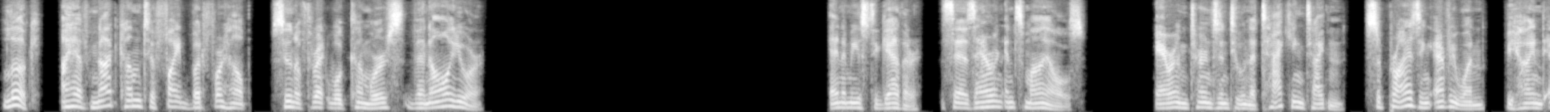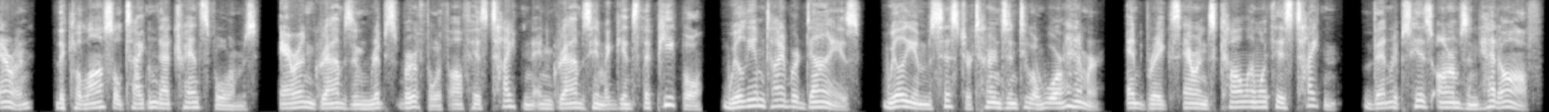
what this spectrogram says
Look, I have not come to fight but for help, soon a threat will come worse than all your. Enemies together, says Eren and smiles. Eren turns into an attacking titan, surprising everyone, behind Eren, the colossal titan that transforms, Eren grabs and rips Bertholdt off his titan and grabs him against the people, William Tybur dies, William's sister turns into a warhammer, and breaks Aaron's column with his titan then rips his arms and head off.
